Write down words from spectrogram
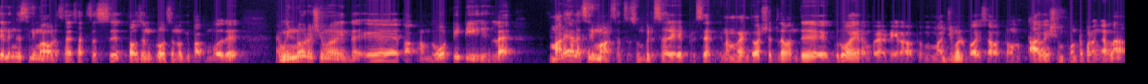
தெலுங்கு சினிமாவோட ச சக்ஸஸ் தௌசண்ட் க்ரோஸ் நோக்கி பார்க்கும்போது நம்ம இன்னொரு விஷயமும் இந்த பார்க்கணும். இந்த ஓடிடியில் மலையாள சினிமா சக்ஸஸும் பெருசாக பெருசாக இருக்குது நம்ம இந்த வருஷத்தில் வந்து குருவாயூரம்பரடிகள் ஆகட்டும் மஞ்சுமல் பாய்ஸ் ஆகட்டும் ஆவேஷம் போன்ற படங்கள்லாம்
